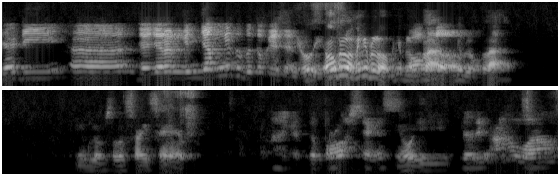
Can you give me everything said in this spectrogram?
Jadi eh, jajaran genjang itu bentuknya Seth? Yoi. Oh belum, ini belum, ini belum Oh, kelar, belum. ini belum kelar. Ini belum selesai set. Nah, the proses Yoi. dari awal.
